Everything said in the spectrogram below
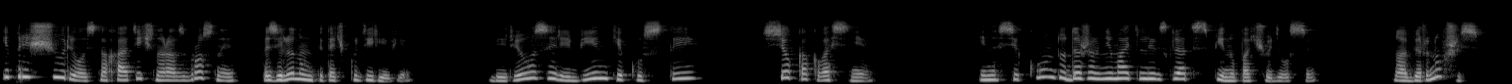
и прищурилась на хаотично разбросанные по зеленому пятачку деревья. Березы, рябинки, кусты все как во сне. И на секунду даже внимательный взгляд в спину почудился. Но обернувшись,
